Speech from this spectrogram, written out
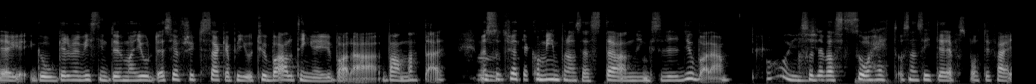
eh, Google men visste inte hur man gjorde så jag försökte söka på YouTube och allting är ju bara bannat där. Men så Mm. tror jag att jag kom in på någon så här stöningsvideo bara. Oj. Alltså det var så hett och sen så hittade jag det på Spotify.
